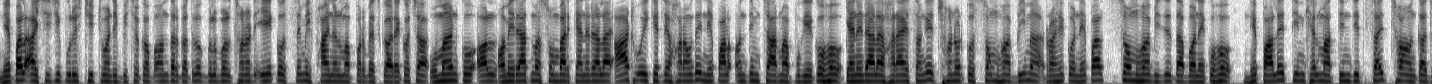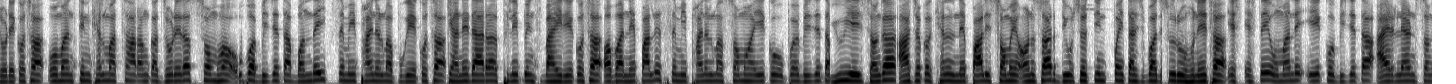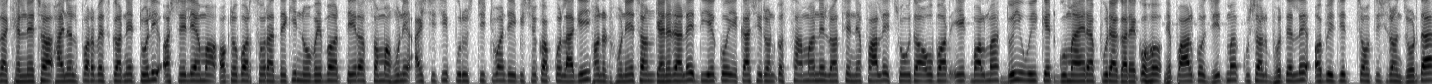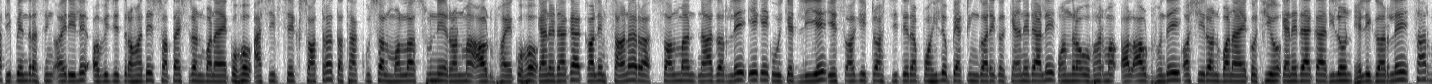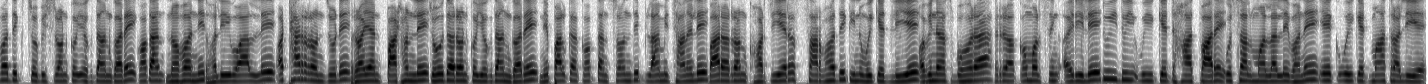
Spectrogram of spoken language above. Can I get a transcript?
Nepal ICC पुरुष T twenty विश्वकप अन्तर्गतको ग्लोबल छनौट एकको सेमी फाइनलमा प्रवेश गरेको छ। ओमानको अल अमेरातमा सोमबार क्यानाडालाई आठ विकेटले हराउँदै नेपाल अन्तिम चारमा पुगेको हो। क्यानाडालाई हराएसँगै छनौटको समूह बीमा रहेको नेपाल समूह विजेता बनेको हो। नेपालले तीन खेलमा तीन जित सहित छ अङ्क जोडेको छ। ओमान तीन खेलमा चार अङ्क जोडेर समूह उपविजेता बन्दै सेमी फाइनलमा पुगेको छ। क्यानाडा र फिलिपिन्स बाहिरिएको छ। अब नेपालले सेमी फाइनलमा समूह एकको उपविजेता युएसँग आजको खेल नेपाली समय अनुसार दिउँसो तिन पैँतालिस बजे सुरु हुनेछ। यस्तै ओमानले एकको विजेता आयरल्यान्डसँग खेल्नेछ। फाइनल प्रवेश गर्ने टोली अस्ट्रेलियामा अक्टोबर सोह्रदेखि नोभेम्बर तेह्रसम्म हुने आइसिसी पुरुष टी ट्वेन्टी विश्वकपको लागि छनौट हुनेछन्। क्यानाडाले दिएको एकासी रनको सामान्य लक्ष्य नेपालले चौध ओभर एक बलमा दुई विकेट गुमाएर पुरा गरेको हो। नेपालको जितमा कुशल भुतेलले अभिजित चौतिस रन जोड्दा दिपेन्द्र सिंह ऐरीले अभिजित रहँदै सत्ताइस रन बनाएको हो। आसिफ शेख सत्र तथा कुशल मल्ल शून्य रनमा आउट भएको हो। क्यानाडाका कलिम साना र सलमान नाजरले एक एक विकेट लिए। यसअघि टस जितेर पहिलो ब्याटिङ गरेको क्यानाडाले पन्ध्र ओभरमा अल आउट हुँदै अस्सी रन बनाएको थियो। क्यानाडाका डिलोन हेलिगरले सर्वाधिक चौबिस रनको योगदान गरे। कप्तान नवनित हलिवालले अठार रन जोडे। रयान पाठनले चौध रनको योगदान गरे। नेपालका कप्तान सन्दीप लामी छानेले बाह्र रन खर्चिएर सर्वाधिक तीन विकेट लिए। अविनाश बोहरा र कमल सिंह ऐरीले दुई दुई विकेट हात पारे। कुशल मल्लले भने एक विकेट मात्र लिए।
